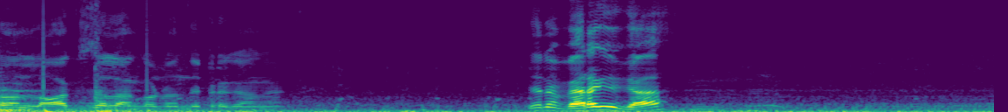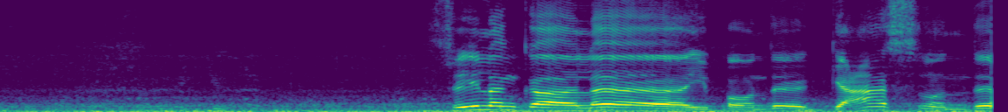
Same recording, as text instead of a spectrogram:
மரம் லாக்ஸ் எல்லாம் கொண்டு வந்துட்டுருக்காங்க. இதென்ன விறகுக்கா? ஸ்ரீலங்காவில் இப்போ வந்து கேஸ் வந்து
